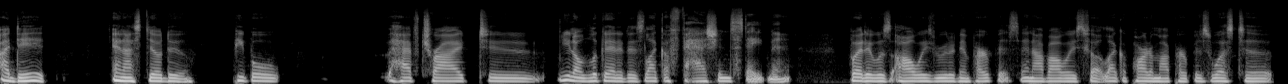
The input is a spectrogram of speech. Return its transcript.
I did, and I still do. People have tried to, you know, look at it as like a fashion statement, but it was always rooted in purpose, and I've always felt like a part of my purpose was to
